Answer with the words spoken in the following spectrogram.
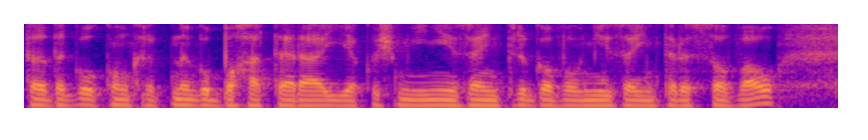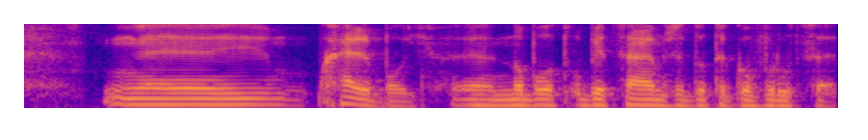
tego konkretnego bohatera i jakoś mnie nie zaintrygował, nie zainteresował. E, Hellboy, e, no bo obiecałem, że do tego wrócę.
